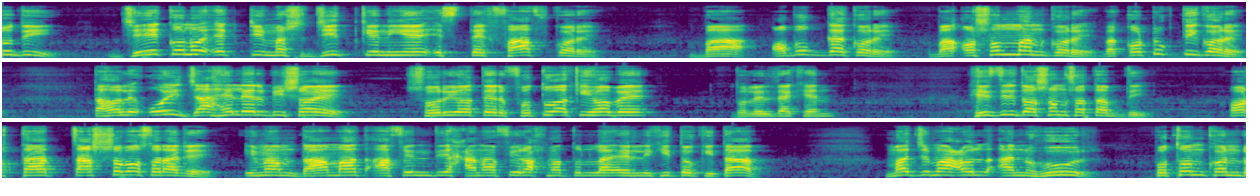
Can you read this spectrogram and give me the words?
যদি যে কোনো একটি মসজিদকে নিয়ে ইস্তেকফাফ করে, বা অবজ্ঞা করে, বা অসম্মান করে, বা কটুক্তি করে, তাহলে ওই জাহেলের বিষয়ে শরীয়তের ফতুয়া কি হবে? দলিল দেখেন, হিজরি দশম শতাব্দী, অর্থাৎ চারশো বছর আগে ইমাম দামাদ আফিন্দি হানাফি রহমাতুল্লাহ এর লিখিত কিতাব, মাজমাউল আনহুর প্রথম খণ্ড,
